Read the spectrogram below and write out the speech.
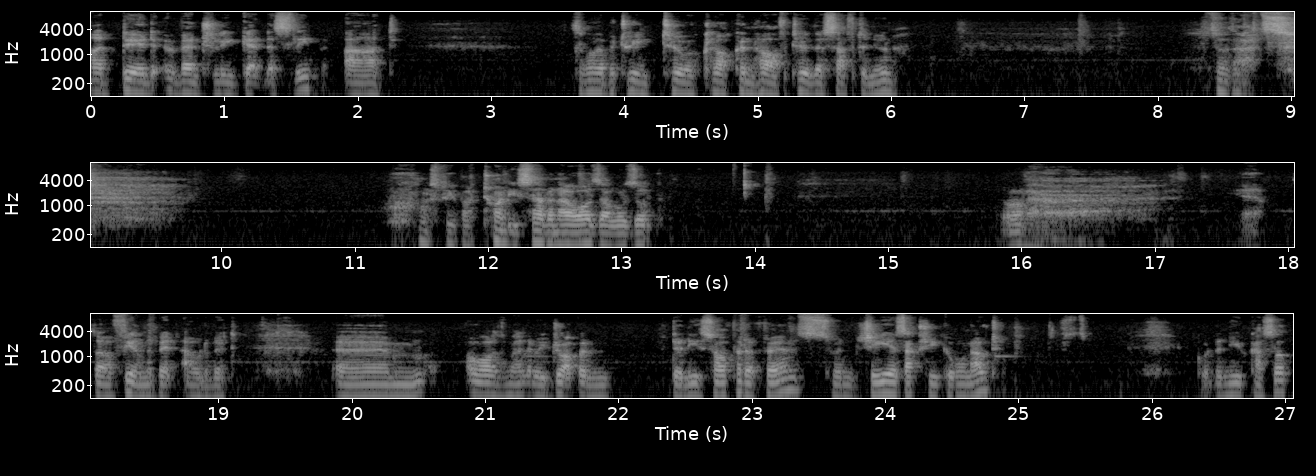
I did eventually get to sleep at somewhere between two o'clock and half two this afternoon. So that's must be about 27 hours I was up. Oh, yeah, so I'm feeling a bit out of it. Um, I was meant to be dropping Denise off at her friend's when she is actually going out go to Newcastle.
